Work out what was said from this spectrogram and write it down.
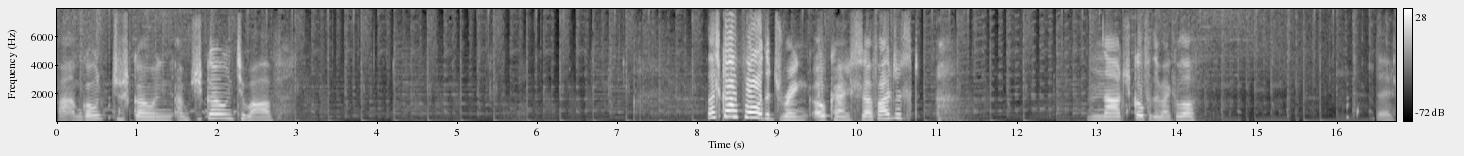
I'm going, just going, I'm just going to have Let's go for the drink. Okay, so if I just... Nah, just go for the regular. This.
